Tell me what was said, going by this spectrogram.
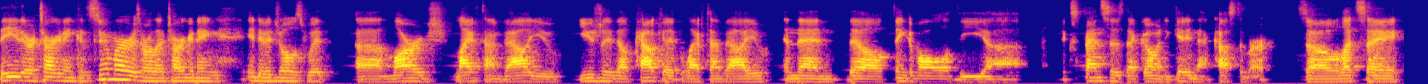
they either are targeting consumers or they're targeting individuals with uh, large lifetime value. Usually they'll calculate the lifetime value and then they'll think of all of the uh, expenses that go into getting that customer. So let's say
